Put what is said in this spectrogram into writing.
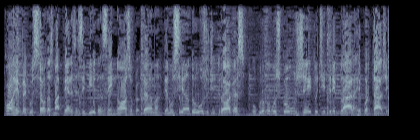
Com a repercussão das matérias exibidas em nosso programa, denunciando o uso de drogas, o grupo buscou um jeito de driblar a reportagem.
